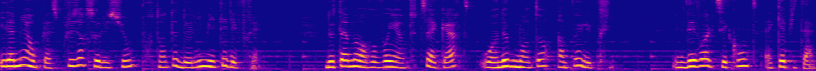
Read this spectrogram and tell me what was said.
il a mis en place plusieurs solutions pour tenter de limiter les frais, notamment en revoyant toute sa carte ou en augmentant un peu les prix. Il dévoile ses comptes à Capital.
